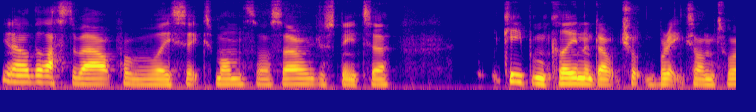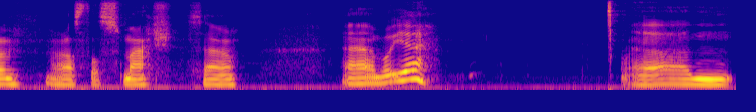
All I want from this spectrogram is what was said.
you know they last about probably six months or so. You just need to keep them clean and don't chuck bricks onto them, or else they'll smash. So, uh, but yeah. Um,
